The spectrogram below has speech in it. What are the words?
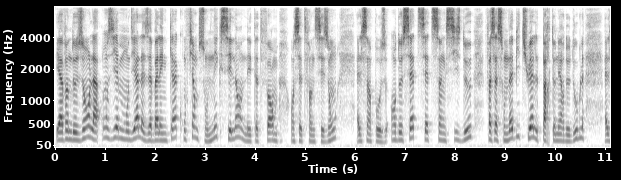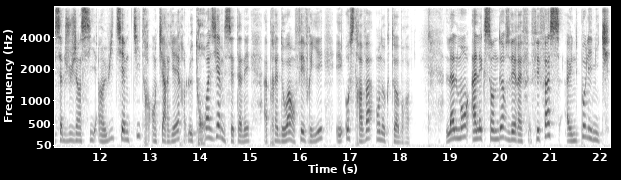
Et à 22 ans, la 11e mondiale Zabalenka confirme son excellent état de forme en cette fin de saison. Elle s'impose en 2-7, 7-5, 6-2 face à son habituel partenaire de double. Elle s'adjuge ainsi un huitième titre en carrière, le troisième cette année après Doha en février et Ostrava en octobre l'Allemand Alexander Zverev fait face à une polémique.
